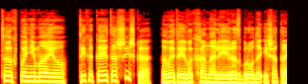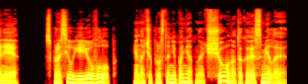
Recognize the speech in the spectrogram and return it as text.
«Так понимаю, ты какая-то шишка в этой вакханалии разброда и шатания?» Спросил ее в лоб, иначе просто непонятно, чё она такая смелая.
